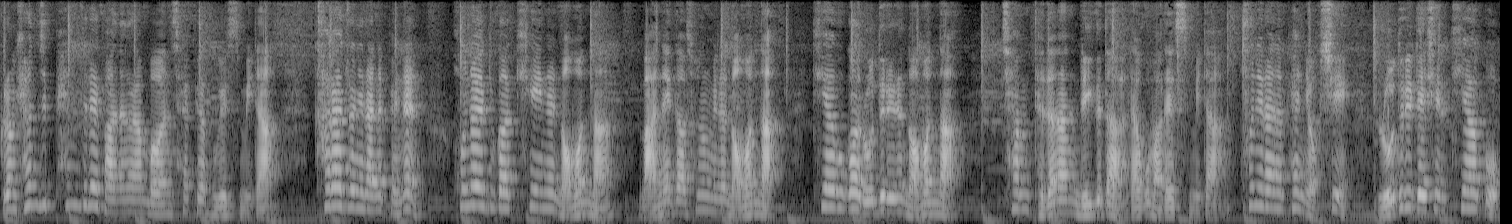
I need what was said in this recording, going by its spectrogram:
그럼 현지 팬들의 반응을 한번 살펴보겠습니다. 카라존이라는 팬은 호날두가 케인을 넘었나? 마네가 손흥민을 넘었나? 티아고가 로드리를 넘었나? 참 대단한 리그다 라고 말했습니다. 쿤이라는 팬 역시 로드리 대신 티아고,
